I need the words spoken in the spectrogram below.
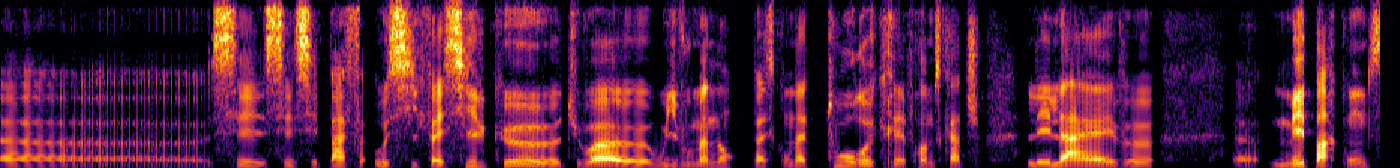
Euh, c'est pas aussi facile que, tu vois, euh, Vous maintenant, parce qu'on a tout recréé from scratch. Les lives, euh, euh, mais par contre,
